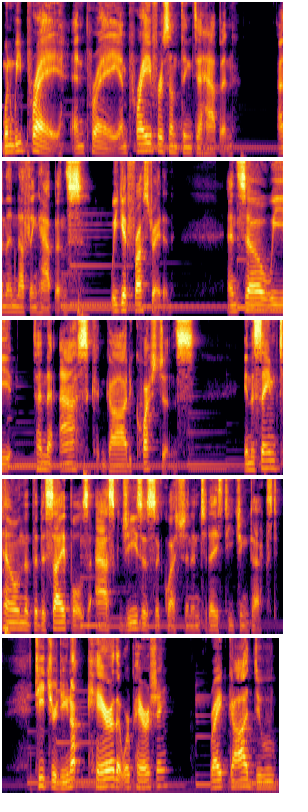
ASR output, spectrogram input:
When we pray and pray and pray for something to happen, and then nothing happens, we get frustrated. And so we tend to ask God questions in the same tone that the disciples ask Jesus a question in today's teaching text Teacher, do you not care that we're perishing? Right? God, do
